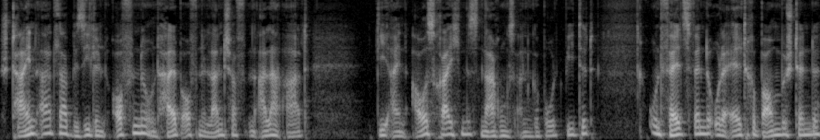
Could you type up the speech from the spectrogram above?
Steinadler besiedeln offene und halboffene Landschaften aller Art, die ein ausreichendes Nahrungsangebot bietet und Felswände oder ältere Baumbestände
